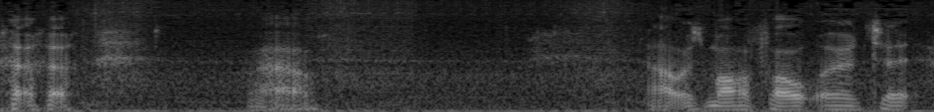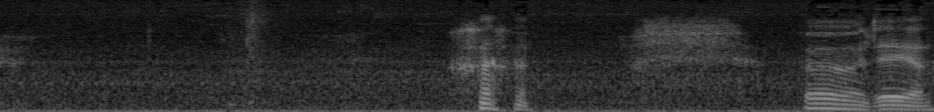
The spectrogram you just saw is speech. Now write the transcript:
wow. That was my fault, weren't it? oh dear.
